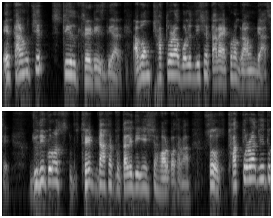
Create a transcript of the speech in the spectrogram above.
এর কারণ হচ্ছে স্টিল থ্রেট ইজ দেয়ার এবং ছাত্ররা বলে দিয়েছে তারা এখনও গ্রাউন্ডে আছে। যদি কোনো থ্রেট না থাকতো তাহলে এই জিনিসটা হওয়ার কথা না। সো ছাত্ররা যেহেতু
